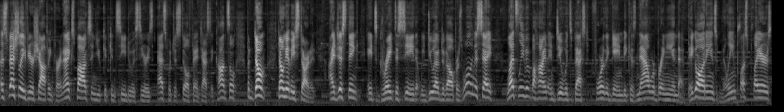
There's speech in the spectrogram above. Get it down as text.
especially if you're shopping for an Xbox and you could concede to a Series S, which is still a fantastic console. But don't don't get me started. I just think it's great to see that we do have developers willing to say, let's leave it behind and do what's best for the game because now we're bringing in that big audience, million plus players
